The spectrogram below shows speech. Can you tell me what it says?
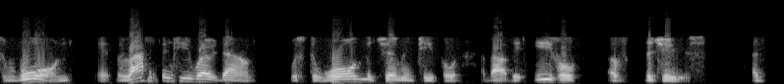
to warn, eh, the last thing he wrote down was to warn the German people about the evil of the Jews. An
